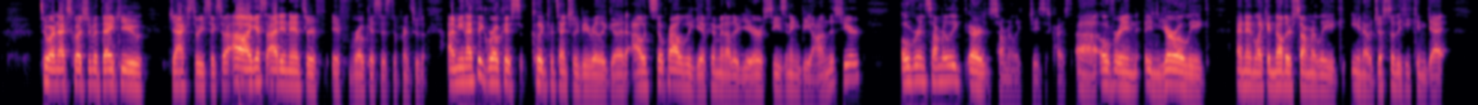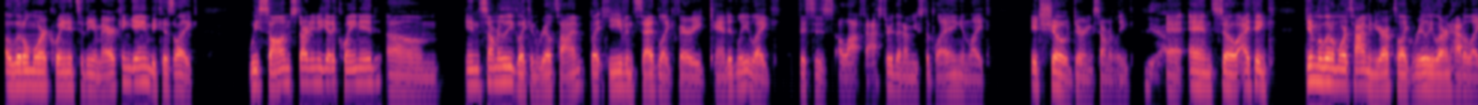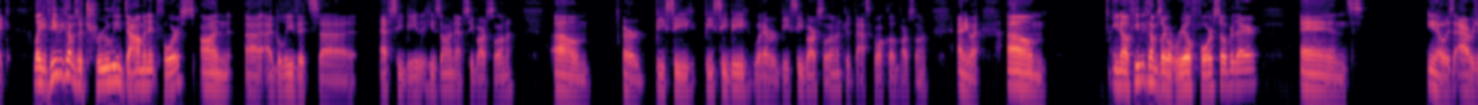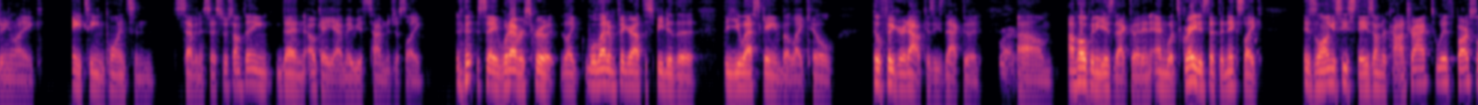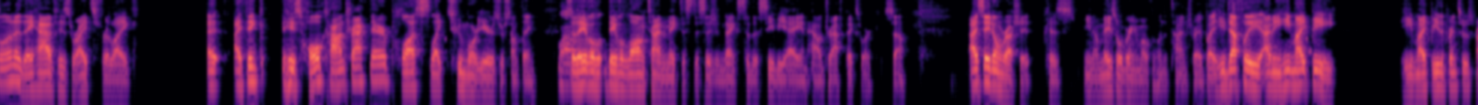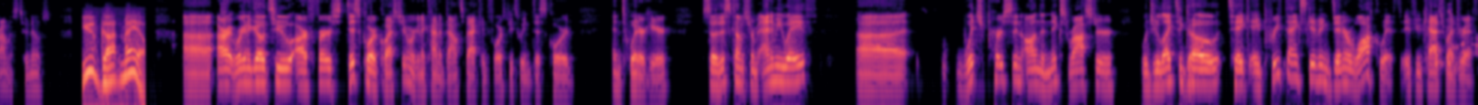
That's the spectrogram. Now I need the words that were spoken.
to our next question, but thank you, Jack's three six. Oh, I guess I didn't answer if if Rokas is the prince. I mean, I think Rokas could potentially be really good. I would still probably give him another year of seasoning beyond this year over in summer league or summer league. Jesus Christ, uh, over in in Euro League, and then like another summer league. You know, just so that he can get a little more acquainted to the American game because like we saw him starting to get acquainted um, in summer league, like in real time. But he even said like very candidly, like this is a lot faster than I'm used to playing, and like it showed during summer league. Yeah, and, and so I think give him a little more time in Europe to like really learn how to like like if he becomes a truly dominant force on uh, I believe it's uh, FCB that he's on FC Barcelona um, or BC BCB whatever BC Barcelona because basketball club Barcelona anyway um, you know if he becomes like a real force over there and you know is averaging like 18 points and seven assists or something, then okay, yeah, maybe it's time to just like say whatever, screw it. Like we'll let him figure out the speed of the the US game, but like he'll he'll figure it out because he's that good. Right. Um, I'm hoping he is that good. And and what's great is that the Knicks like as long as he stays under contract with Barcelona, they have his rights for like I, I think his whole contract there plus like two more years or something. Wow. So they have a they have a long time to make this decision thanks to the CBA and how draft picks work. So I say don't rush it because you know may as well bring him over when the time's right. But he definitely, I mean, he might be he might be the prince who was promised. Who knows? You've got mail. Uh, all right, we're gonna go to our first Discord question. We're gonna kind of bounce back and forth between Discord and Twitter here. So this comes from Enemy Wave. Uh, which person on the Knicks roster would you like to go take a pre-Thanksgiving dinner walk with if you catch my drift?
